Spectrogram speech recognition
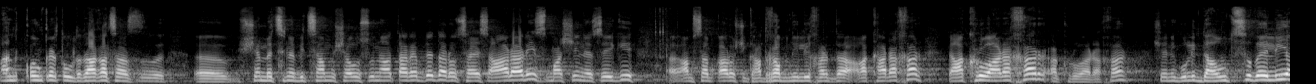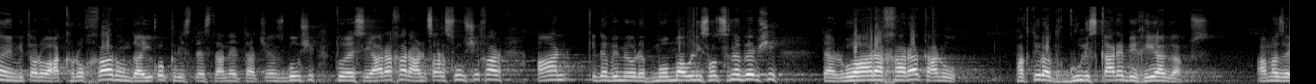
ან კონკრეტულ რაღაცას შემეცნებით სამუშაოს უნდა ატარებდე და როცა ეს არ არის, მაშინ ესე იგი ამ სამყაროში გადღაბნილი ხარ და აქ არ ახარ და აქ რო არ ახარ, აქ რო არ ახარ, შენი გული დაუცველია, იმიტომ რომ აქ რო ხარ, უნდა იყო ქრისტესთან ერთად შენს გულში, თუ ესე არ ახარ, ან წარსულში ხარ, ან კიდევ მეორებ მომავლის ოცნებებში და რო არ ახარ აქ, ანუ ფაქტურად გულის კარები ღია გაქვს. ამაზე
